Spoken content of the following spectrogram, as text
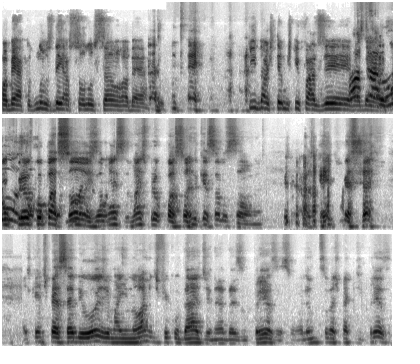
Roberto, nos dê a solução, Roberto. O que nós temos que fazer? Mostra Roberto? mais preocupações, mais, mais preocupações do que solução, né? Acho que a gente percebe, acho que a gente percebe hoje uma enorme dificuldade né, das empresas, olhando sobre o aspecto de empresa,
